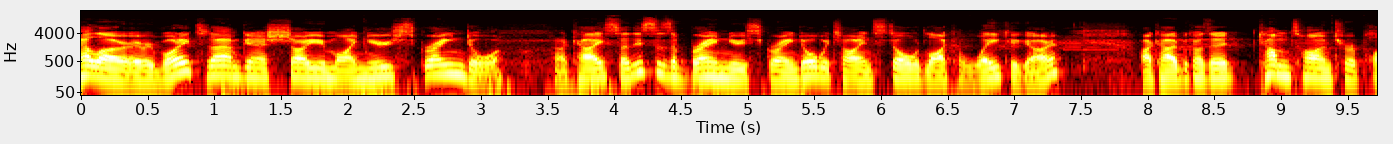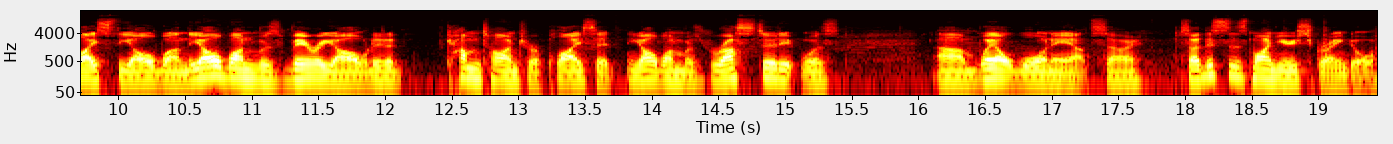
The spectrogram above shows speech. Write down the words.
Hello everybody, today I'm going to show you my new screen door. Okay, so this is a brand new screen door which I installed like a week ago. Okay, because it had come time to replace the old one. The old one was very old, it had come time to replace it. The old one was rusted, it was um, well worn out, so... So this is my new screen door.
